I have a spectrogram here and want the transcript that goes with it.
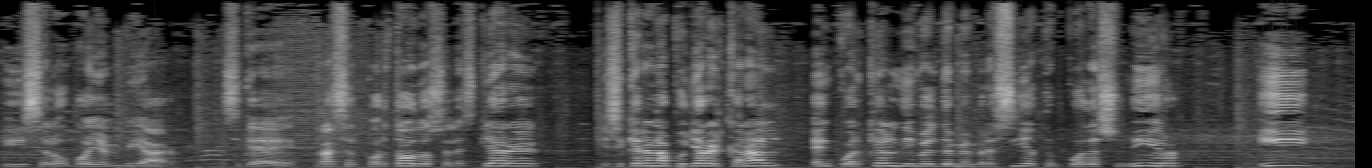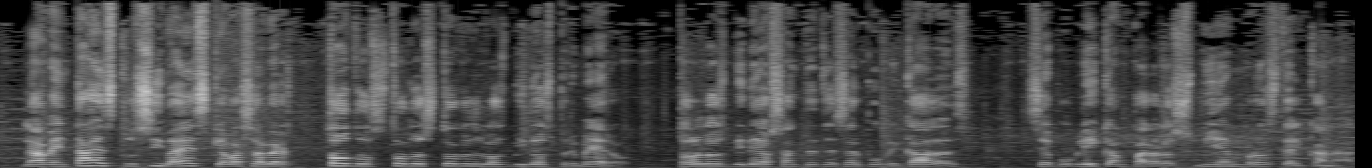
y se los voy a enviar. Así que gracias por todo, se les quiere. Y si quieren apoyar el canal, en cualquier nivel de membresía te puedes unir. Y la ventaja exclusiva es que vas a ver todos, todos, todos los videos primero. Todos los videos antes de ser publicados se publican para los miembros del canal.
